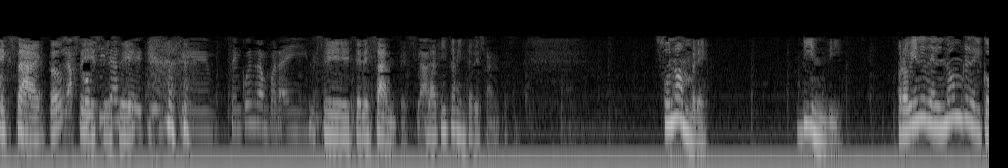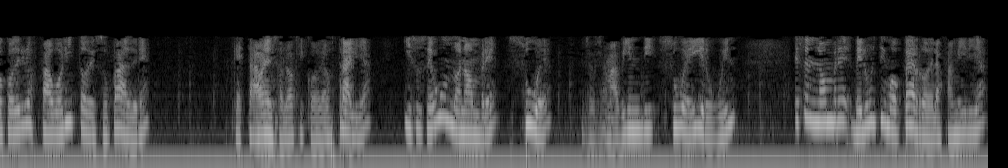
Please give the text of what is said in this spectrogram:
Exacto. Las cositas Que, se encuentran por ahí. Sí, interesantes, datitos interesantes. Su nombre, Bindi, proviene del nombre del cocodrilo favorito de su padre, que estaba en el zoológico de Australia, y su segundo nombre, Sue, que se llama Bindi Sue Irwin, es el nombre del último perro de la familia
